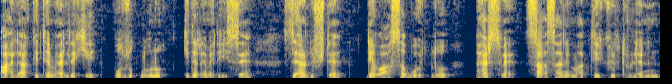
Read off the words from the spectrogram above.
ahlaki temeldeki bozukluğunu gideremediyse, Zerdüş'te devasa boyutlu Pers ve Sasani maddi kültürlerinin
